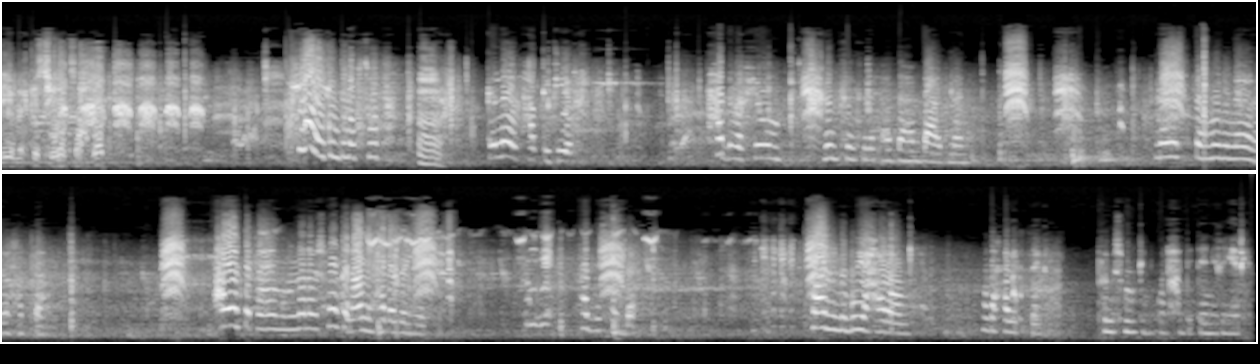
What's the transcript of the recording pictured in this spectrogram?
ليه ما تكسش هناك صاحبات لا كنت مبسوطة. كان ليا أصحاب كتير. لحد ما في يوم بنت سلسلة الذهب بعد منها بدأت تتهموني إن أنا اللي خدتها. حاولت أفهمهم إن أنا مش ممكن أعمل حاجة زي كده محدش صدق قالوا إن أبويا حرام. ودخل السجن. فمش ممكن يكون حد تاني غيري.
